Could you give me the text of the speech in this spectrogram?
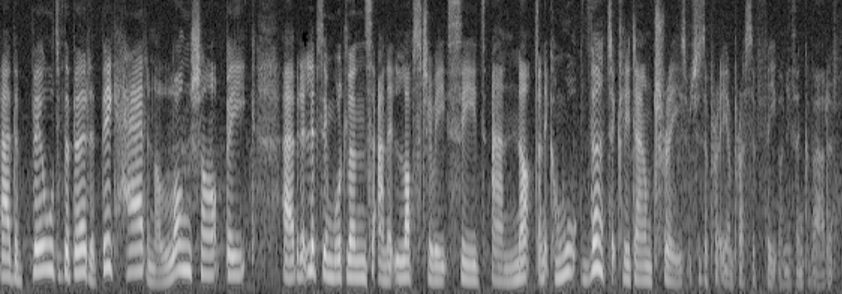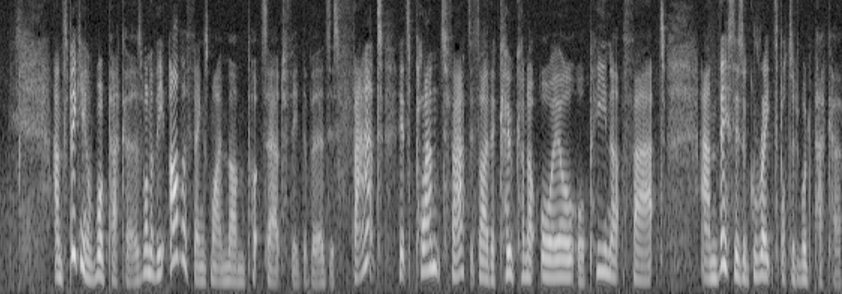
Uh, the build of the bird, a big head and a long sharp beak, uh, but it lives in woodlands and it loves to eat seeds and nuts and it can walk vertically down trees, which is a pretty impressive feat when you think about it. And speaking of woodpeckers, one of the other things my mum puts out to feed the birds is fat. It's plant fat, it's either coconut oil or peanut fat. And this is a great spotted woodpecker.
